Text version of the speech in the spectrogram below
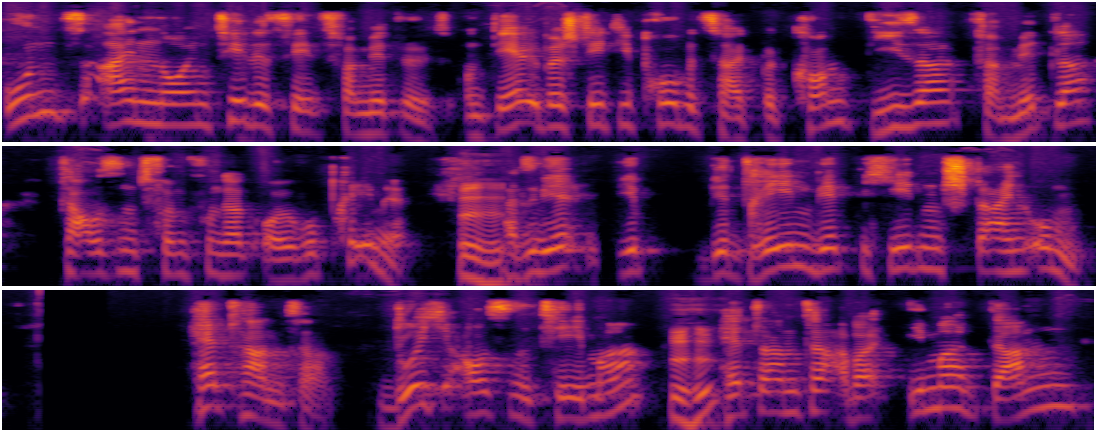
uns einen neuen Telesales vermittelt und der übersteht die Probezeit, bekommt dieser Vermittler 1500 Euro Prämie. Mhm. Also wir, wir, wir drehen wirklich jeden Stein um. Headhunter, durchaus ein Thema. Mhm. Headhunter, aber immer dann,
